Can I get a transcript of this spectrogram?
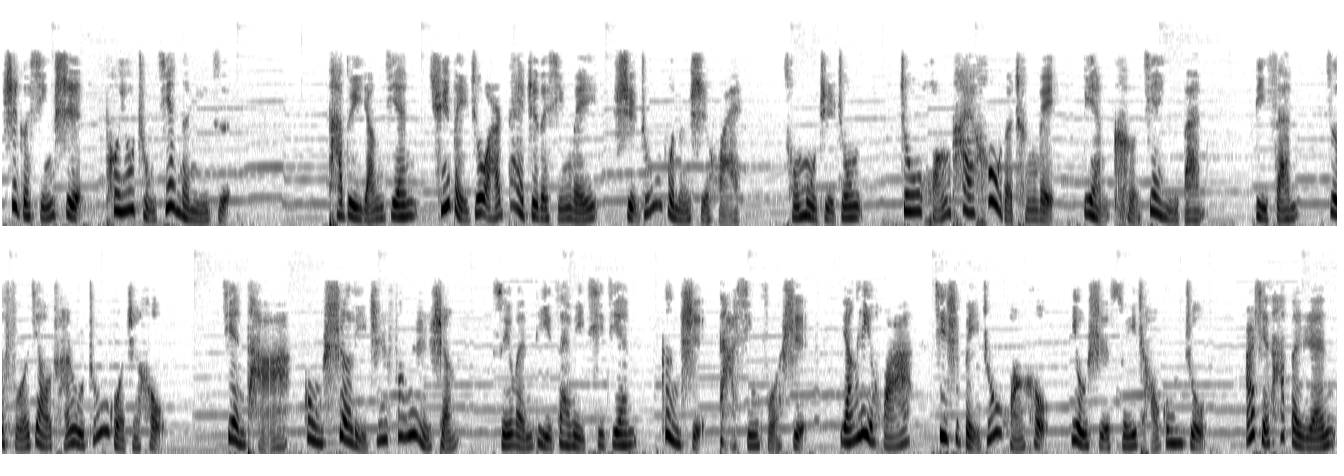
是个行事颇有主见的女子。她对杨坚取北周而代之的行为始终不能释怀。从墓志中“周皇太后”的称谓便可见一斑。第三，自佛教传入中国之后，建塔供舍利之风日盛。隋文帝在位期间，更是大兴佛事。杨丽华。既是北周皇后，又是隋朝公主，而且他本人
